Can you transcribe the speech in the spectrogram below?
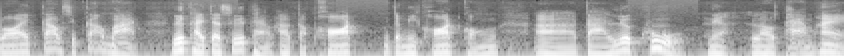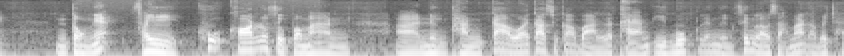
299 บาท หรือใครจะซื้อแถมกับคอร์สมันจะมีคอร์สของอการเลือกคู่เนี่ยเราแถมให้ตรงเนี้ยฟรีคู่คอร์สรู้สึกประมาณอ่า1,999 บาท และแถมอีบุ๊กเล่มหนึ่ง ซึ่งเราสามารถเอาไปใช้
